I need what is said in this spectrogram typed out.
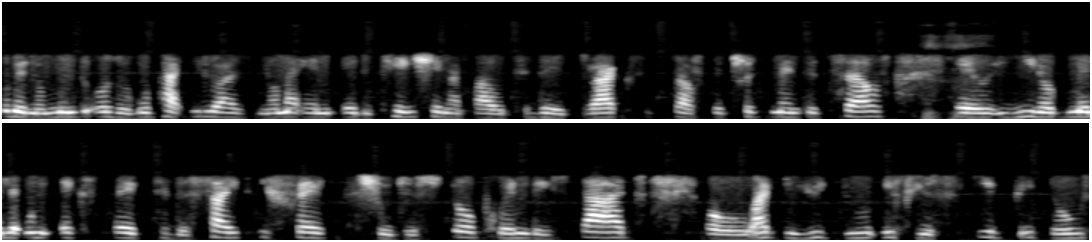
kube nomuntu ozokupha ilwazi noma an education about the drugs itself the treatment itself uh, you know kumele uyi-expect the side effects should you stop when they start or what do you do if you skip idose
